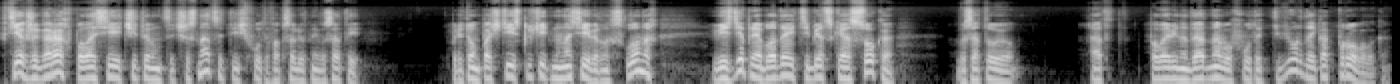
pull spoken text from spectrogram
В тех же горах в полосе 14-16 тысяч футов абсолютной высоты, притом почти исключительно на северных склонах, Везде преобладает тибетская осока, высотою от половины до одного фута, твердая, как проволока.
